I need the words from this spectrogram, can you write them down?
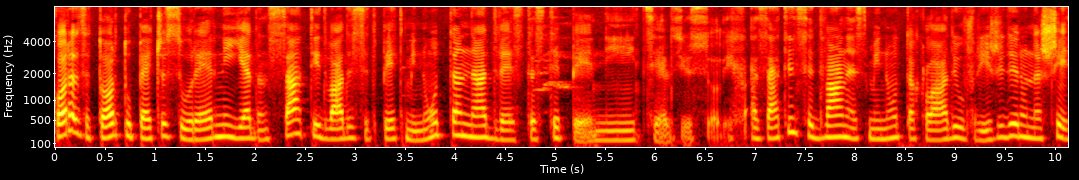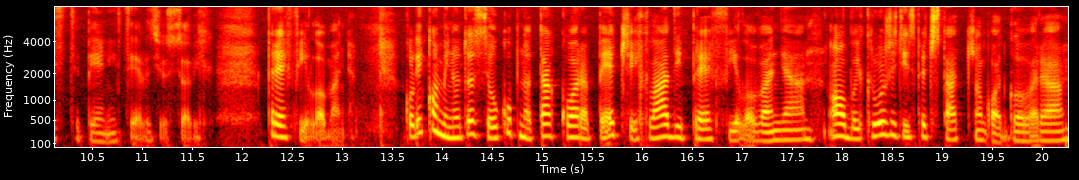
Kora za tortu peče se u rerni 1 sat i 25 minuta na 200 stepeni Celzijusovih, a zatim se 12 minuta hladi u frižideru na 6 stepeni Celzijusovih pre filovanja. Koliko minuta se ukupno ta kora peče i hladi pre filovanja? Oboj kružić ispred štačnog odgovora.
